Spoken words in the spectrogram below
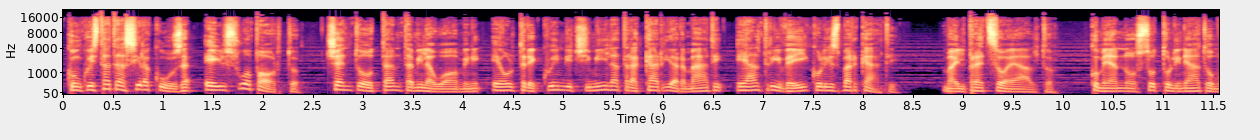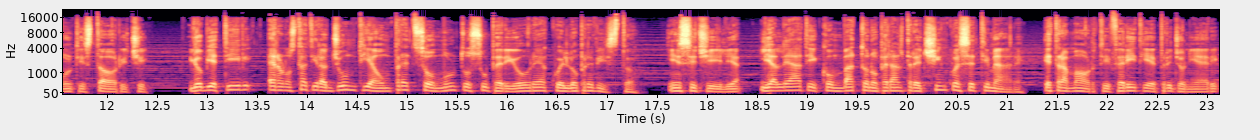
Conquistata Siracusa e il suo porto, 180.000 uomini e oltre 15.000 tra carri armati e altri veicoli sbarcati. Ma il prezzo è alto. Come hanno sottolineato molti storici, gli obiettivi erano stati raggiunti a un prezzo molto superiore a quello previsto. In Sicilia gli alleati combattono per altre 5 settimane e tra morti, feriti e prigionieri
